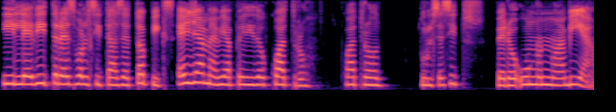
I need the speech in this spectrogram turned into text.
Y le di tres bolsitas de topics. Ella me había pedido cuatro, cuatro dulcecitos, pero uno no había.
